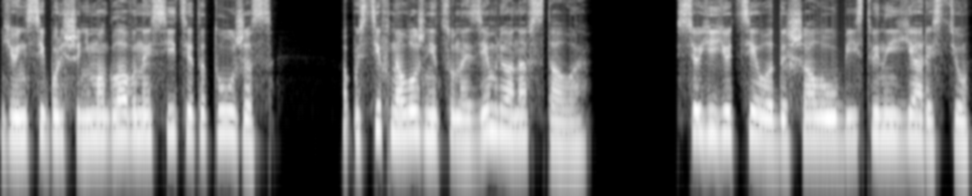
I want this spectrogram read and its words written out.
Юньси больше не могла выносить этот ужас. Опустив наложницу на землю, она встала. Все ее тело дышало убийственной яростью.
